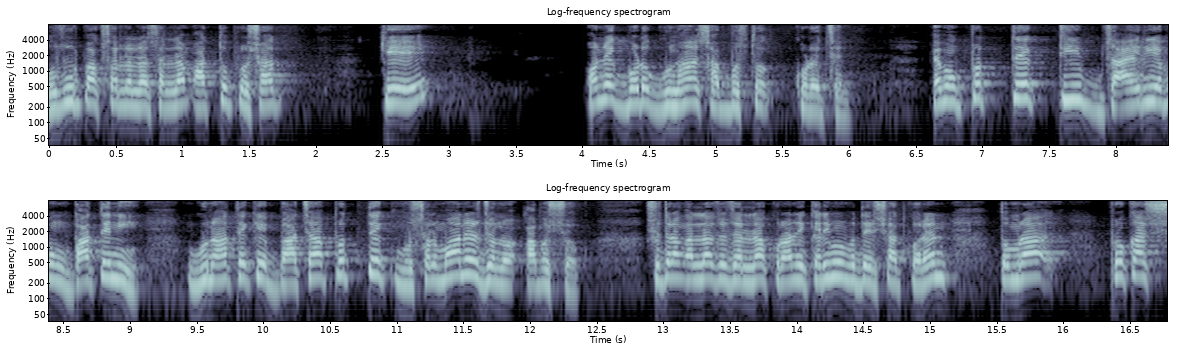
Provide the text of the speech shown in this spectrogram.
হুজুর পাক সাল্লা সাল্লাম আত্মপ্রসাদকে অনেক বড় গুনাহ সাব্যস্ত করেছেন। এবং প্রত্যেকটি জাহেরি এবং বাতেনি গুনাহ থেকে বাঁচা প্রত্যেক মুসলমানের জন্য আবশ্যক। সুতরাং আল্লাহ জাল্লাহ কোরআন করিমের মধ্যে ইরশাদ করেন, তোমরা প্রকাশ্য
